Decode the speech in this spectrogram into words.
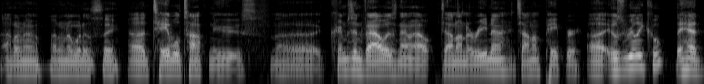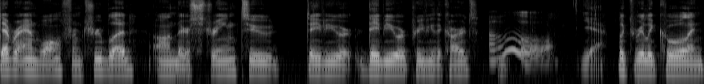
I don't know. I don't know what else to say. Uh, tabletop news. Uh, Crimson Vow is now out. It's out on Arena. It's out on paper. Uh, it was really cool. They had Deborah Ann Woll from True Blood on their stream to debut or debut or preview the cards. Oh. Yeah, looked really cool, and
